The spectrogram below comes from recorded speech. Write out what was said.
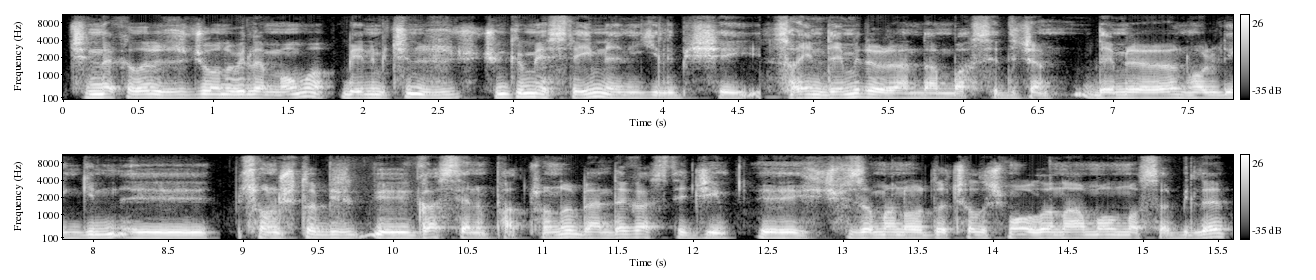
için ne kadar üzücü onu bilemem ama benim için üzücü. Çünkü mesleğimle ilgili bir şey. Sayın Demirören'den bahsedeceğim. Demirören Holding'in e, sonuçta bir e, gazetenin patronu. Ben de gazeteciyim. E, hiçbir zaman orada çalışma olanağım olmasa bile.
